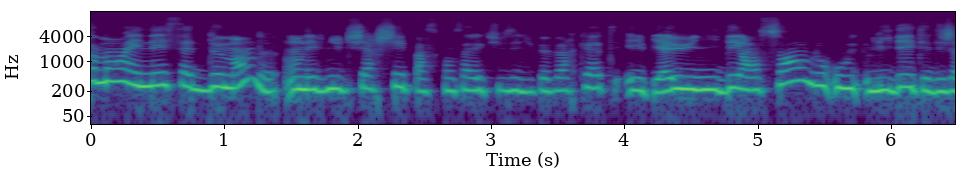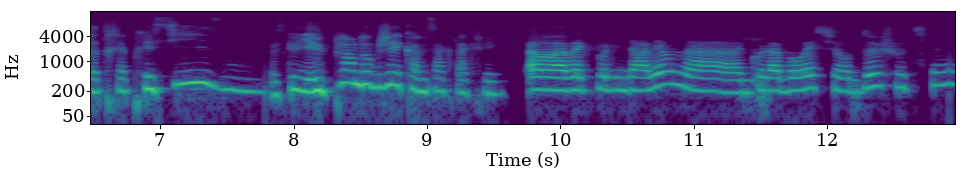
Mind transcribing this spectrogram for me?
Comment est née cette demande? On est venu te chercher parce qu'on savait que tu faisais du paper cut et il y a eu une idée ensemble ou l'idée était déjà très précise ou... Parce qu'il y a eu plein d'objets comme ça que tu as créés. avec Pauline Darley, on a mmh. collaboré sur deux shootings.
